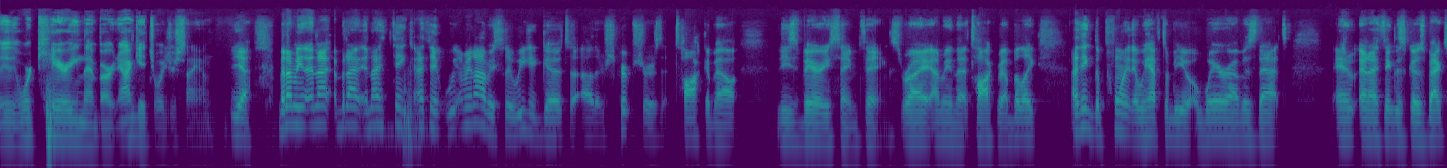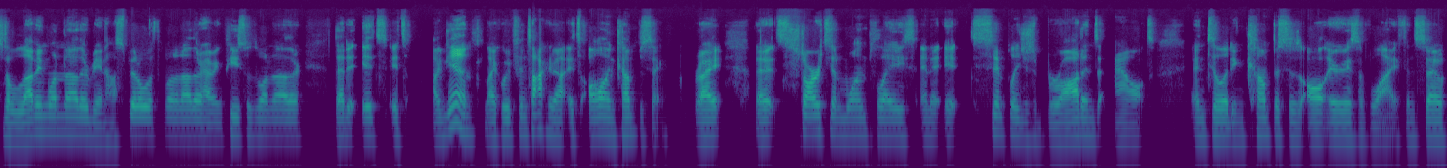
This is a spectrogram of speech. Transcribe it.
eh, we're carrying that burden i get what you're saying Yeah, but I mean, and I, but I, and I think, I think, we, I mean, obviously, we could go to other scriptures that talk about these very same things, right? I mean, that talk about, but like, I think the point that we have to be aware of is that, and and I think this goes back to the loving one another, being hospitable with one another, having peace with one another. That it, it's, it's again, like we've been talking about, it's all encompassing, right? That it starts in one place and it, it simply just broadens out until it encompasses all areas of life. And so,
